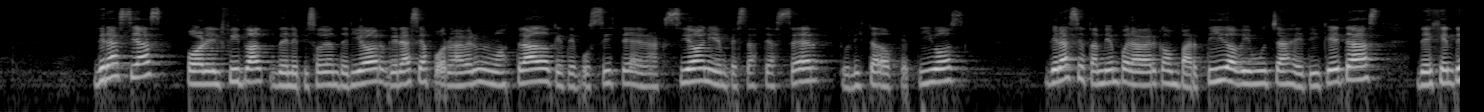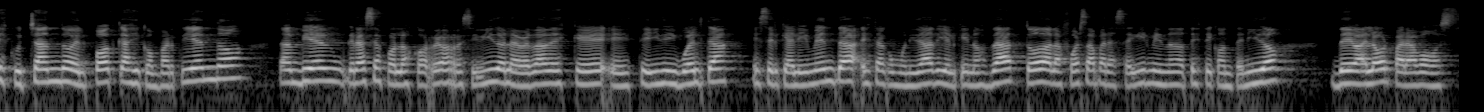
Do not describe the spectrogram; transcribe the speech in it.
Gracias por el feedback del episodio anterior, gracias por haberme mostrado que te pusiste en acción y empezaste a hacer tu lista de objetivos. Gracias también por haber compartido, vi muchas etiquetas de gente escuchando el podcast y compartiendo. También gracias por los correos recibidos. La verdad es que este ida y vuelta es el que alimenta esta comunidad y el que nos da toda la fuerza para seguir brindándote este contenido de valor para vos.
